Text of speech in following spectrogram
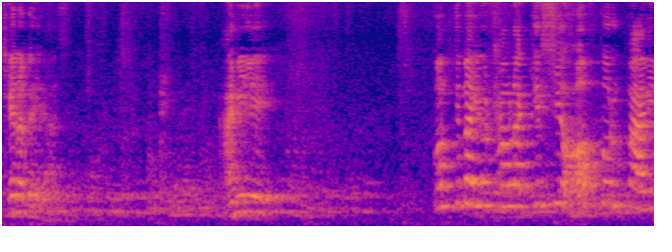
खेर गइरहेछ हामीले कम्तीमा यो ठाउँलाई कृषि हबको रूपमा हामी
